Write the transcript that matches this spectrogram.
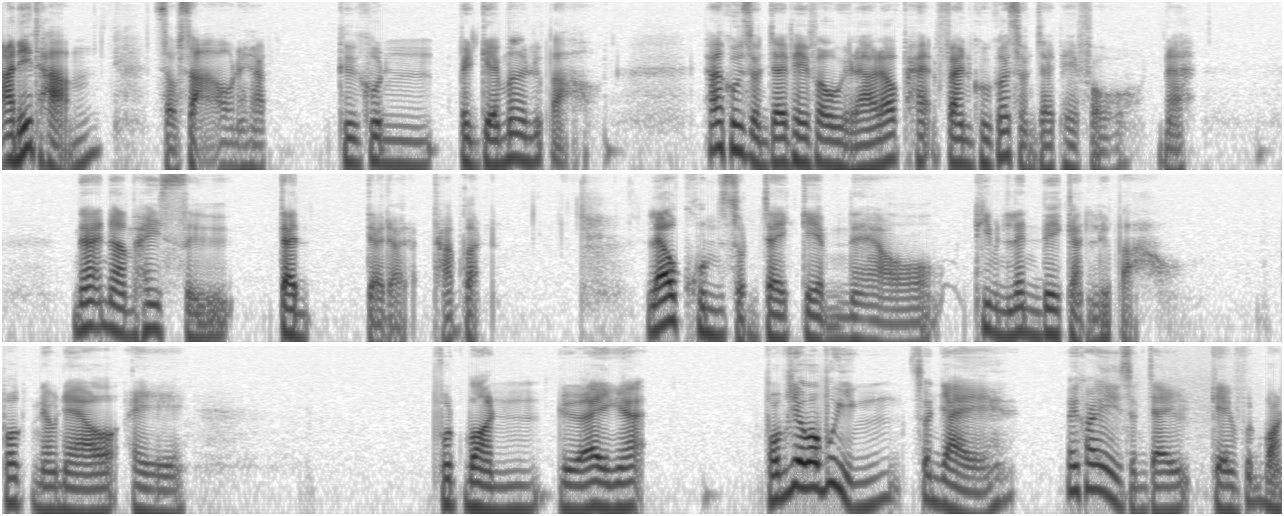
อันนี้ถามสาวๆนะครับ คือคุณเป็นเกมเมอร์หรือเปล่า ถ้าคุณสนใจ Pay 4อยู่แล้ว แล้วแฟนคุณก็สนใจ Pay 4นะ แนะนำให้ซื้อ แต่เดี๋ยวถามก่อน แล้วคุณสนใจเกมแนวที่มันเล่นด้วยกันหรือเปล่า วกแนวแนวไอฟุตบอลหรืออะไรอย่างเงี้ย ผมเชื่อว่าผู้หญิงส่วนใหญ่ ไม่ค่อยสนใจเกมฟุตบอล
